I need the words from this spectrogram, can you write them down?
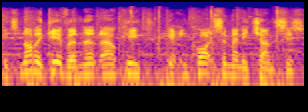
it's not a given that they'll keep getting quite so many chances.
